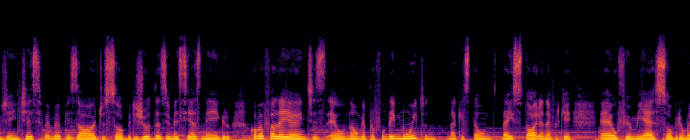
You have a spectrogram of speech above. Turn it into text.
Gente, esse foi meu episódio sobre Judas e o Messias Negro. Como eu falei antes, eu não me aprofundei muito na questão da história, né? Porque é, o filme é sobre uma,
